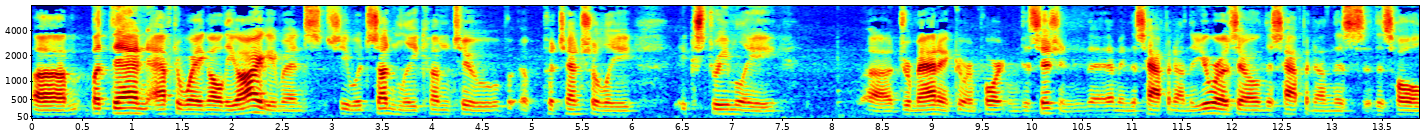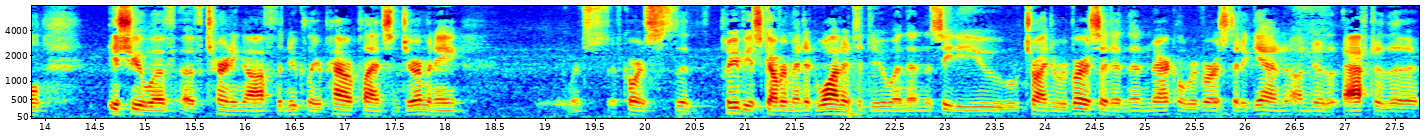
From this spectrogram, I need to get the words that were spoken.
Um, but then, after weighing all the arguments, she would suddenly come to a potentially extremely uh, dramatic or important decision. I mean, this happened on the eurozone. This happened on this this whole issue of, of turning off the nuclear power plants in Germany, which, of course, the previous government had wanted to do, and then the CDU tried to reverse it, and then Merkel reversed it again under after the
